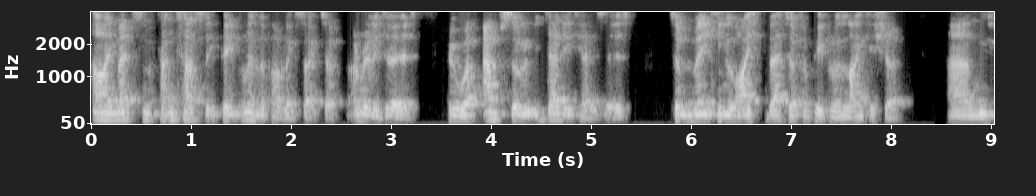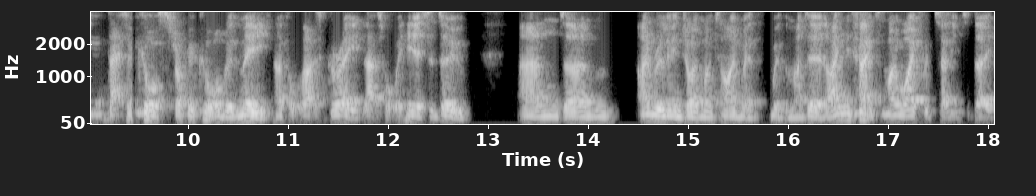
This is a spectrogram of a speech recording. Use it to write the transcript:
I met some fantastic people in the public sector. I really did, who were absolutely dedicated to making life better for people in Lancashire. And mm-hmm. that, of course, struck a chord with me. I thought, that's great. That's what we're here to do. And um, I really enjoyed my time with, with them. I did. I, in fact, my wife would tell you today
